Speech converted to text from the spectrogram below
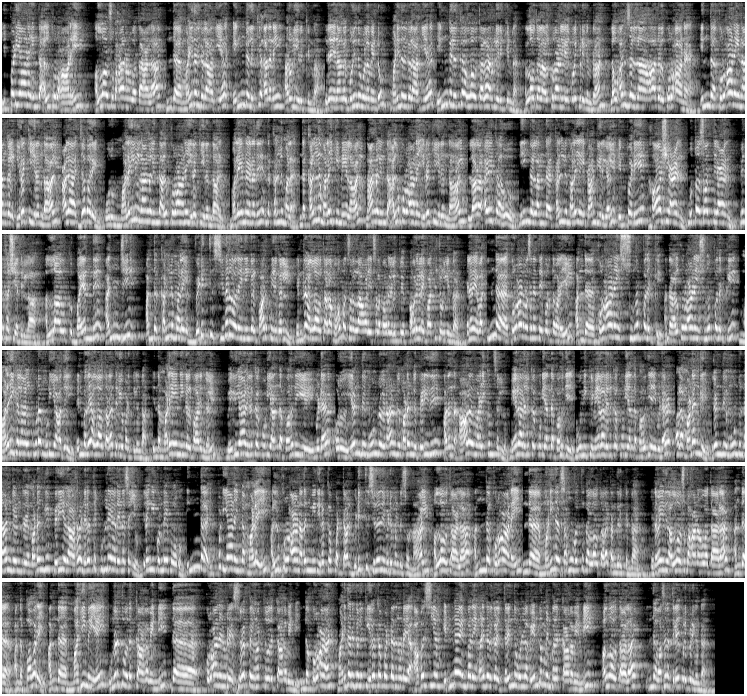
இப்படியான இந்த அல் குர்ஆனை அல்லாஹ் சுப்ஹானஹு வ தஆலா இந்த மனிதர்களாகிய எங்களுக்கு அதனை அருள் இருக்கின்றான் இதை நாங்கள் புரிந்து கொள்ள வேண்டும். மனிதர்களாகிய எங்களுக்கு அல்லாஹ் தஆலா அருள் இருக்கின்றான் அல்லாஹ் தஆலா அல் குர்ஆனிலே குறிப்பிடுகின்றான் லவ் அன்சல்னா ஆதல் குர்ஆன. இந்த குர்ஆனை நாங்கள் இறக்கி இருந்தால் அலா ஜபரின் ஒரு மலையில் நாங்கள் இந்த அல் குர்ஆனை இறக்கி இருந்தால் மலை என்ற என்னது? இந்த கல்லு மலை. இந்த கல்லு மலைக்கு மேலால் நாங்கள் இந்த அல் குர்ஆனை இறக்கி இருந்தால் லரஐதஹு நீங்கள் அந்த கல்லு மலையை காண்பீர்கள். எப்படி? ஹாஷியன் முத்தசத்தியன் மின் ஹஷியத்தில்லா அல்லாவுக்கு பயந்து அஞ்சி அந்த கல்லுமலை வெடித்து சிதறுவதை நீங்கள் பார்ப்பீர்கள் என்று அல்லாஹ் தாலா முகமது சல்லா அலைஹி அவர்களுக்கு அவர்களை பார்த்து சொல்கின்றார் எனவே இந்த குரான் வசனத்தை பொறுத்தவரையில் அந்த குரானை சுமப்பதற்கு அந்த அல் குரானை சுமப்பதற்கு மலைகளால் கூட முடியாது என்பதை அல்லாஹ் தாலா தெளிவுபடுத்துகின்றான். இந்த மலையை நீங்கள் பாருங்கள் வெளியால் இருக்கக்கூடிய அந்த பகுதியை விட ஒரு இரண்டு மூன்று நான்கு மடங்கு பெரிது அதன் ஆழம் வரைக்கும் செல்லும். மேலால் இருக்கக்கூடிய அந்த பகுதியை பூமிக்கு மேலால் இருக்கக்கூடிய அந்த பகுதியை விட பல மடங்கு இரண்டு மூன்று நான்கு என்று மடங்கு பெரியதாக நிலத்துக்குள்ளே அது என்ன செய்யும்? இறங்கிக் கொண்டே போகும். இந்த இப்படியான இந்த மலை அல் குரான் அதன் மீது இறக்கப்பட்டால் வெடித்து சிதறி விடும் என்று சொன்னால் அல்லாஹ் தாலா அந்த குரானை இந்த மனித சமூகத்துக்கு அல்லாஹ் தாலா தந்திருக்கின்றான். எனவே இது அல்லாஹ் சுபஹானஹு தாலா அந்த அந்த பவரை அந்த மகிமையை உணர்த்துவதற்காக வேண்டி இந்த குரானினுடைய சிறப்பை உணர்த்துவதற்காக வேண்டி இந்த குரான் மனிதர்களுக்கு இறக்கப்பட்டதனுடைய அவசியம் என்ன என்பதை மனிதர்கள் தெரிந்து கொள்ள வேண்டும் என்பதற்காக வேண்டி அல்லாஹ் தாலா இந்த வசனத்திலே குறிப்பிடுகின்றார்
